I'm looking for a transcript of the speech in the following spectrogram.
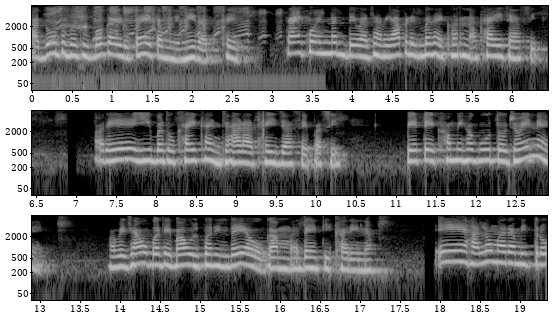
આ દૂધ બધું બગાડ્યું તોય તમને નિરાશ થઈ. કાંઈ કોઈ નથી દેવા જાવે, આપણે જ બધાય ઘરના ખાઈ જશે. અરે એ બધું ખાઈ ખાઈને ઝાડા થઈ જશે પછી. પેટે ખમી હગવું તો જોઈને. હવે જાઓ બધે બાઉલ ભરીને દઈ આવો ગામમાં દહીં તીખારીના. એ, હાલો મારા મિત્રો,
